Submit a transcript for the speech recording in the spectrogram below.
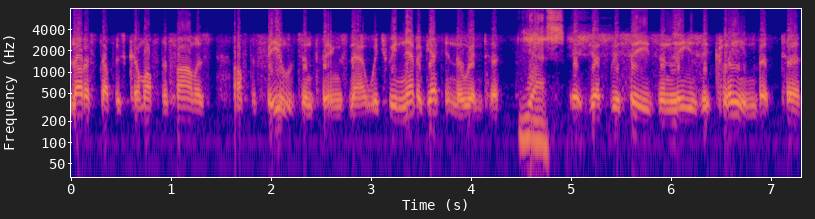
a lot of stuff has come off the farmers, off the fields and things now, which we never get in the winter. Yes. It just recedes and leaves it clean, but uh,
